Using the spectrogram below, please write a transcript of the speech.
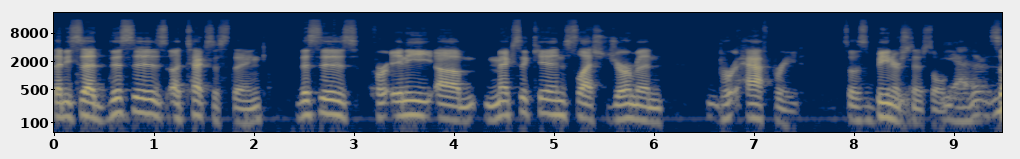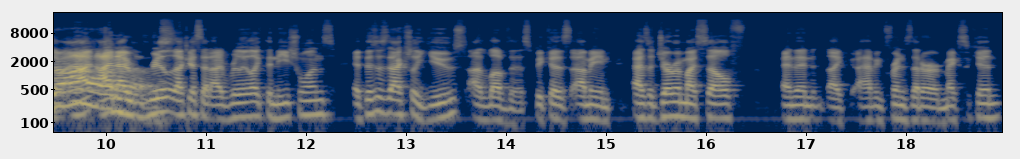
that he said this is a Texas thing. This is for any um, Mexican slash German half breed. So this is Beaner Schnitzel. yeah, there, So there and I, and I really, like I said, I really like the niche ones. If this is actually used, I love this because I mean, as a German myself, and then like having friends that are Mexican,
